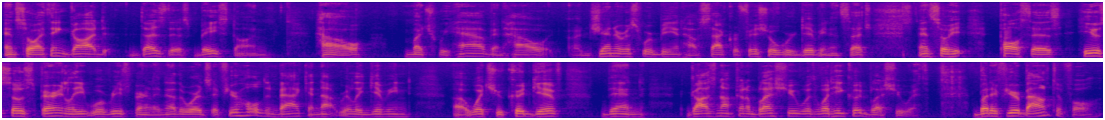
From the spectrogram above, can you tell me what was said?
and so I think God does this based on how much we have and how uh, generous we're being, how sacrificial we're giving, and such. And so he, Paul says, He who sows sparingly will reap sparingly. In other words, if you're holding back and not really giving uh, what you could give, then God's not going to bless you with what He could bless you with. But if you're bountiful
